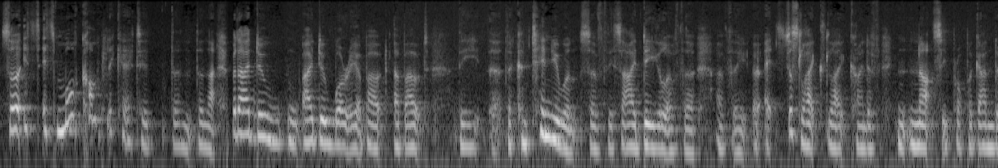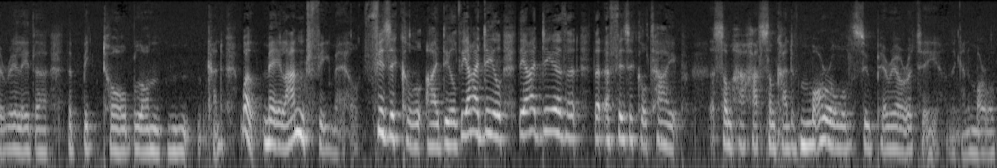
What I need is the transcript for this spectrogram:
So it's it's more complicated than, than that. But I do I do worry about about the the continuance of this ideal of the of the uh, it's just like like kind of Nazi propaganda really the the big tall blonde kind of well male and female physical ideal the ideal the idea that that a physical type somehow has some kind of moral superiority, the kind of moral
